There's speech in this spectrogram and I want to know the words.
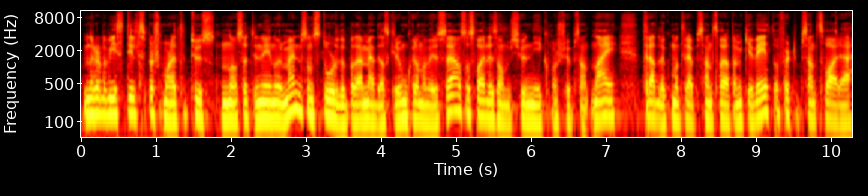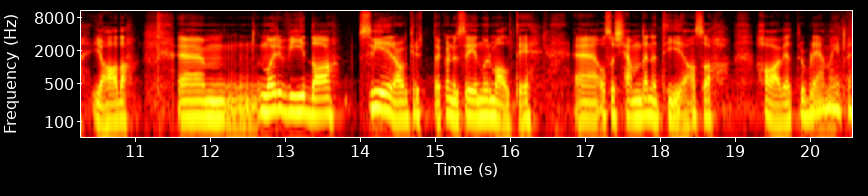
Men det er klart at vi stilte spørsmålet til 1079 nordmenn som stoler du på det media skriver om koronaviruset, og så svarer liksom 29,7% nei, 30,3% svarer at de ikke vet, og 40% svarer ja da. Eh, når vi da svir av kruttet, kan du si, i normaltid, og så kommer denne tida, så har vi et problem, egentlig.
